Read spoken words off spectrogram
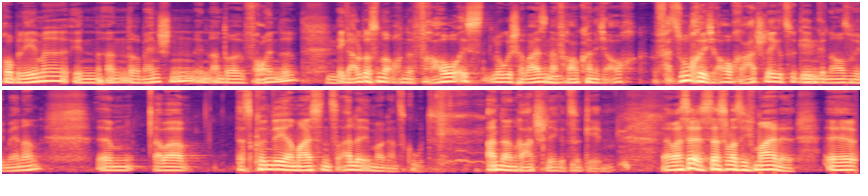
Probleme, in andere Menschen, in andere Freunde. Mhm. Egal, ob das nur auch eine Frau ist, logischerweise. Einer Frau kann ich auch, versuche ich auch Ratschläge zu geben, mhm. genauso wie Männern. Ähm, aber das können wir ja meistens alle immer ganz gut anderen Ratschläge zu geben. Ja, was ist das, was ich meine? Äh,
